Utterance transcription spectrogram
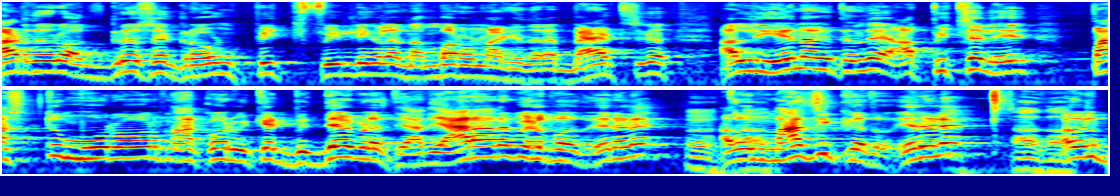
ಆಡಿದವರು ಅಗ್ರೆಸಿವ್ ಗ್ರೌಂಡ್ ಪಿಚ್ ಫೀಲ್ಡಿಂಗ್ ಎಲ್ಲ ನಂಬರ್ ಒನ್ ಆಗಿದ್ದಾರೆ. ಬ್ಯಾಟ್ಸ್ಗೆ ಅಲ್ಲಿ ಏನಾಗುತ್ತೆ ಅಂದರೆ ಆ ಪಿಚ್ಚಲ್ಲಿ ಫಸ್ಟ್ ಮೂರು ಓವರ್ ನಾಲ್ಕು ಓವರ್ ವಿಕೆಟ್ ಬಿದ್ದೇ ಬೀಳುತ್ತೆ. ಅದು ಯಾರು ಬೀಳ್ಬೋದು. ಏನೇಳೆ ಹೇಳಿ? ಅದೊಂದು ಮ್ಯಾಜಿಕ್ ಅದು. ಏನೇಳೆ ಹೇಳಿ? ಅದರಲ್ಲಿ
